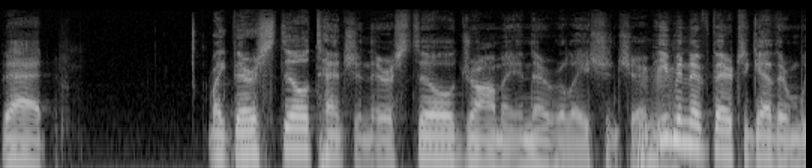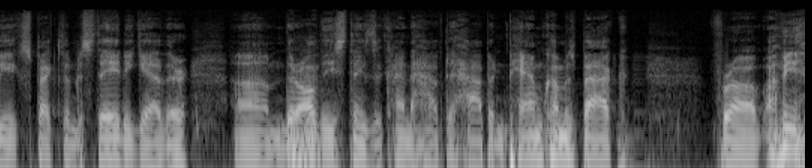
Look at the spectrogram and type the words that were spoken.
that like there's still tension there's still drama in their relationship. Even if they're together and we expect them to stay together um, there are all these things that kind of have to happen. Pam comes back from i mean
